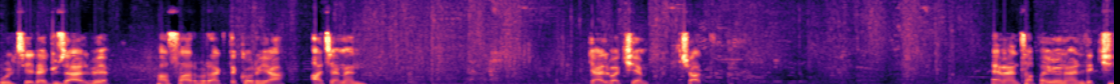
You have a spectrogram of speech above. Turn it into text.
Ultiyle güzel bir hasar bıraktık oraya. Aç hemen. Gel bakayım. Çat. Hemen tapa yöneldik.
